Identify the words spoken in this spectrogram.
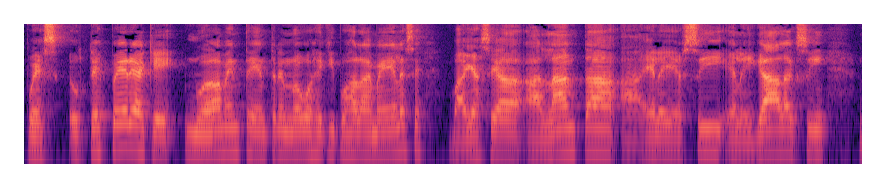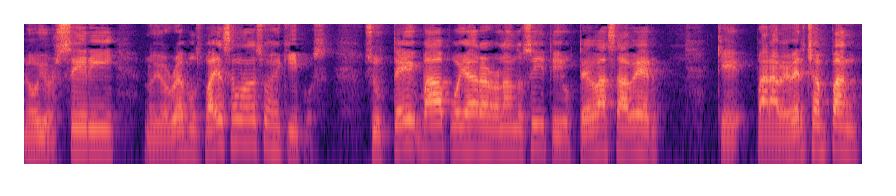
pues usted espere a que nuevamente entren nuevos equipos a la MLS, váyase a Atlanta, a LAFC, LA Galaxy, New York City, New York Rebels, váyase a uno de esos equipos. Si usted va a apoyar a Orlando City, usted va a saber que para beber champán,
